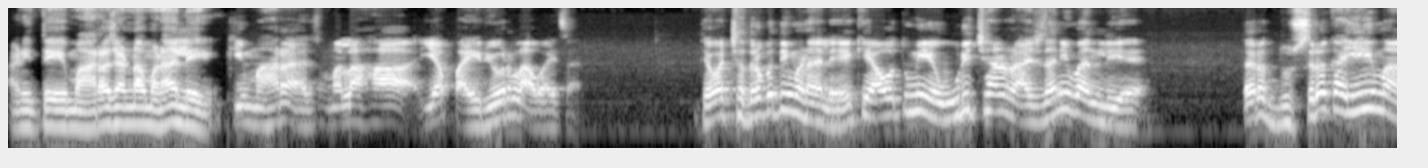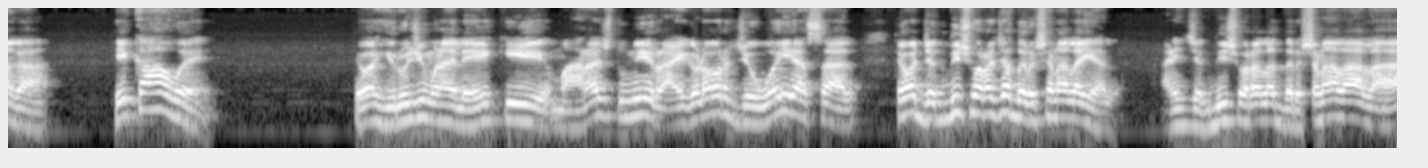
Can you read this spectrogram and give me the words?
आणि ते महाराजांना म्हणाले की महाराज मला हा या पायरीवर लावायचा तेव्हा छत्रपती म्हणाले की अहो तुम्ही एवढी छान राजधानी बांधली आहे तर दुसरं काहीही मागा. हे का हवंय? तेव्हा हिरोजी म्हणाले की महाराज तुम्ही रायगडावर जेव्हाही असाल तेव्हा जगदीश्वराच्या दर्शनाला याल आणि जगदीश्वराला दर्शनाला आला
